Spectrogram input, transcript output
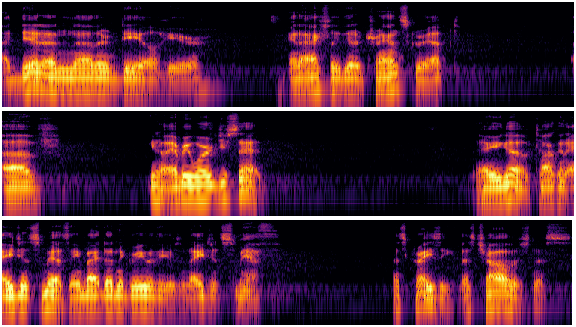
I did another deal here, and I actually did a transcript of, you know, every word you said. There you go, talking to Agent Smith. Anybody doesn't agree with you is an Agent Smith. That's crazy. That's childishness.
